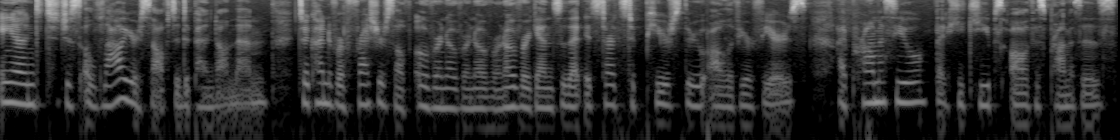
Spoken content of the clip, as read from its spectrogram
and to just allow yourself to depend on them, to kind of refresh yourself over and over and over and over again so that it starts to pierce through all of your fears. I promise you that He keeps all of His promises.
